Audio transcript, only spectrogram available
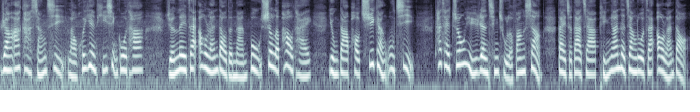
让阿卡想起老灰雁提醒过他，人类在奥兰岛的南部设了炮台，用大炮驱赶雾气。他才终于认清楚了方向，带着大家平安的降落在奥兰岛。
